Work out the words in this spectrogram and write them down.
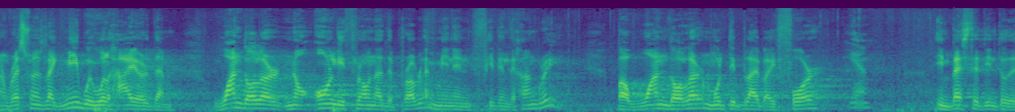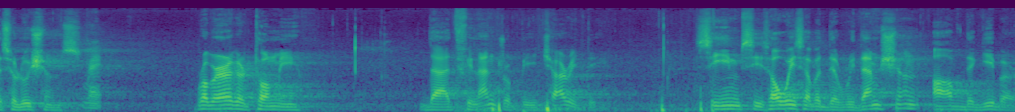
and restaurants like me, we will hire them. One dollar not only thrown at the problem, meaning feeding the hungry, but one dollar multiplied by four Yeah. invested into the solutions. Right. Robert Egger told me that philanthropy, charity, seems is always about the redemption of the giver.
